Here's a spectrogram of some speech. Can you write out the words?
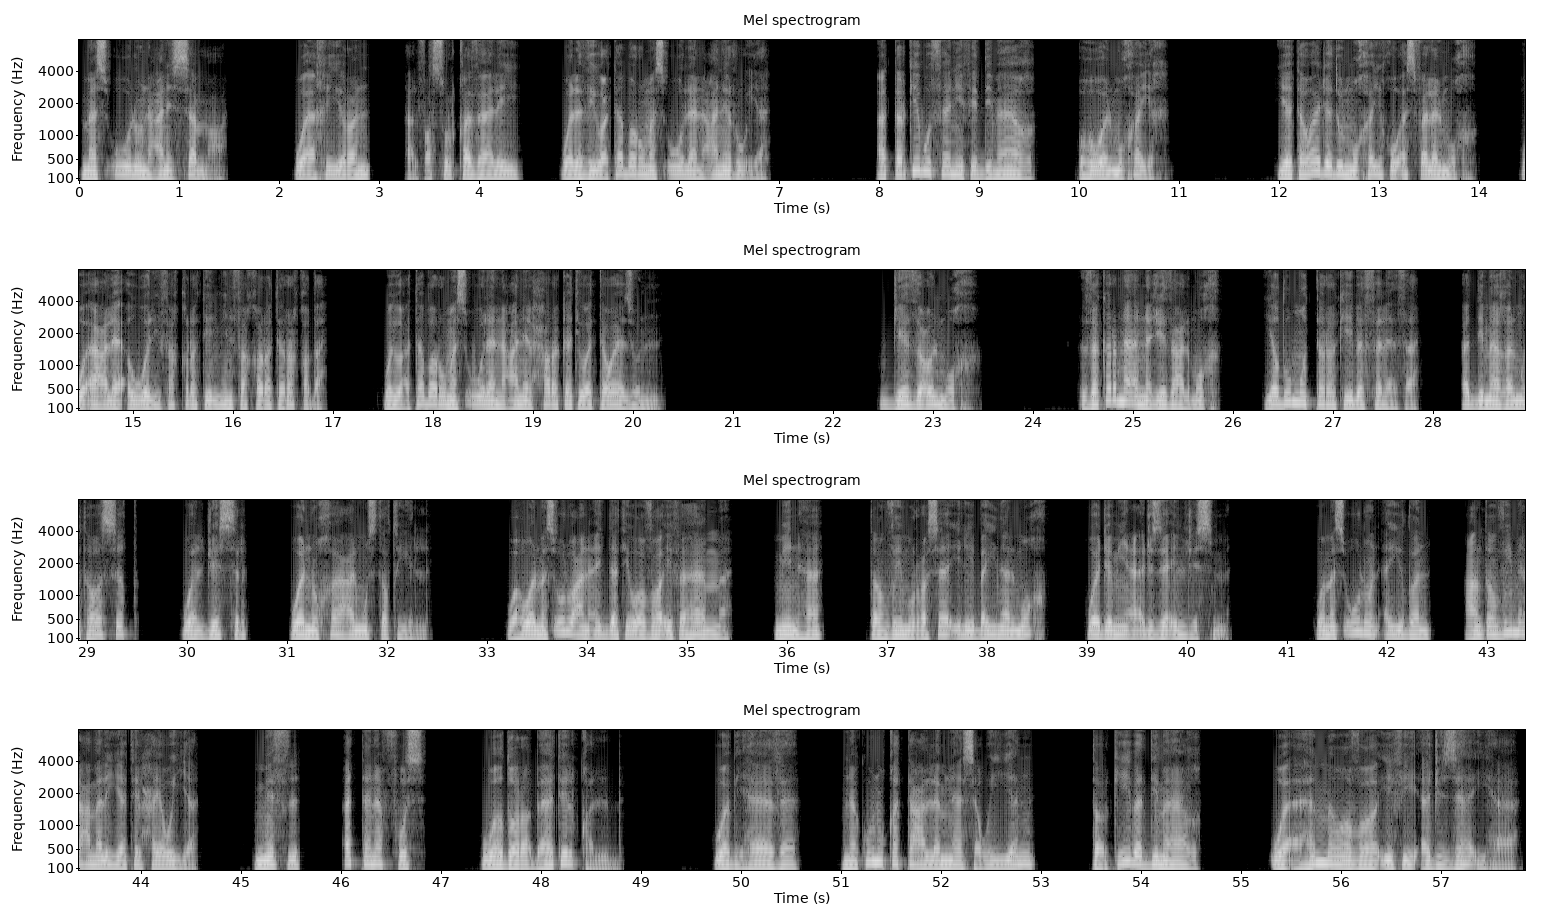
مسؤول عن السمع. وأخيرا الفص القذالي والذي يعتبر مسؤولا عن الرؤية. التركيب الثاني في الدماغ هو المخيخ. يتواجد المخيخ أسفل المخ وأعلى أول فقرة من فقرة الرقبة ويعتبر مسؤولا عن الحركة والتوازن. جذع المخ. ذكرنا أن جذع المخ يضم التراكيب الثلاثة الدماغ المتوسط والجسر والنخاع المستطيل وهو المسؤول عن عدة وظائف هامة منها تنظيم الرسائل بين المخ وجميع أجزاء الجسم ومسؤول أيضا عن تنظيم العمليات الحيوية مثل التنفس وضربات القلب. وبهذا نكون قد تعلمنا سويا تركيب الدماغ وأهم وظائف أجزائها.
